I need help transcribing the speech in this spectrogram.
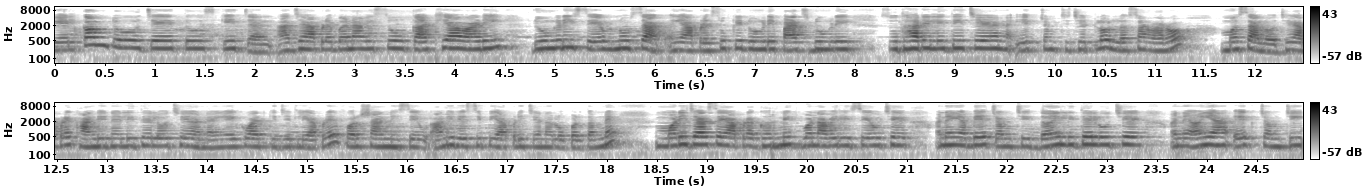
વેલકમ ટુ જેતુસ કિચન. આજે આપણે બનાવીશું કાઠિયાવાડી ડુંગળી સેવનું શાક. અહીંયા આપણે સૂકી ડુંગળી, પાંચ ડુંગળી સુધારી લીધી છે અને એક ચમચી જેટલો લસણવાળો મસાલો જે આપણે ખાંડીને લીધેલો છે અને અહીંયા એક વાટકી જેટલી આપણે ફરસાણની સેવ, આની રેસીપી આપણી ચેનલ ઉપર તમને મળી જશે. આપણા ઘરની જ બનાવેલી સેવ છે અને અહીંયા બે ચમચી દહીં લીધેલું છે અને અહીંયા એક ચમચી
